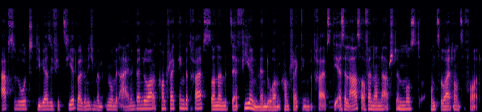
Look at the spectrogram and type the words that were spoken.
absolut diversifiziert, weil du nicht mehr, nur mit einem Vendor Contracting betreibst, sondern mit sehr vielen Vendoren Contracting betreibst, die SLAs aufeinander abstimmen musst und so weiter und so fort.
